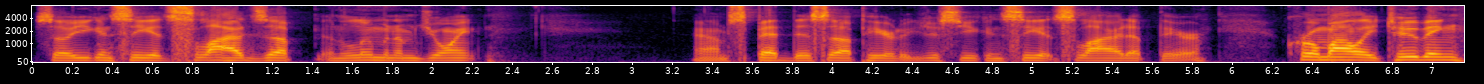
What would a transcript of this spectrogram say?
So you can see it slides up an aluminum joint I'm sped this up here to just so you can see it slide up there. Chromoly tubing,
